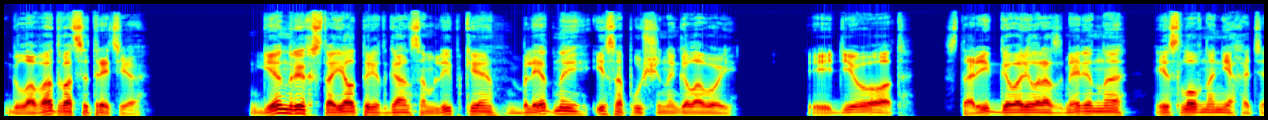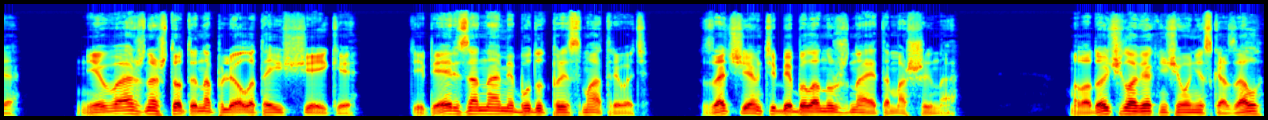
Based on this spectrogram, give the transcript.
Глава 23. Генрих стоял перед Гансом Липке, бледный и с опущенной головой. «Идиот!» — старик говорил размеренно и словно нехотя. «Неважно, что ты наплел этой ищейки. Теперь за нами будут присматривать. Зачем тебе была нужна эта машина?» Молодой человек ничего не сказал,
